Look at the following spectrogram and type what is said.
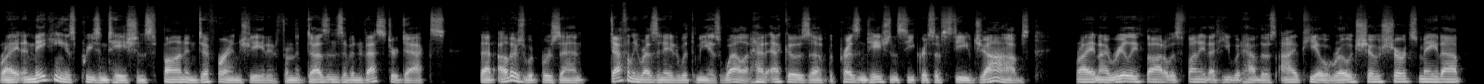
right? And making his presentations fun and differentiated from the dozens of investor decks that others would present definitely resonated with me as well. It had echoes of the presentation secrets of Steve Jobs, right? And I really thought it was funny that he would have those IPO roadshow shirts made up.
